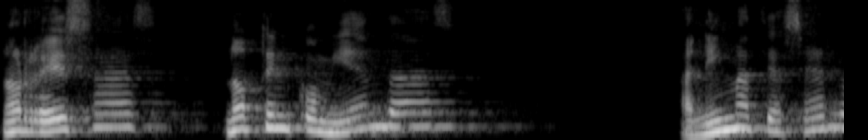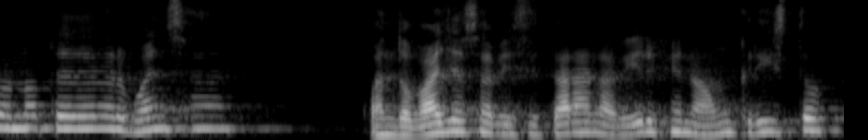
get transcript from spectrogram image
No rezas, no te encomiendas. Anímate a hacerlo, no te dé vergüenza. Cuando vayas a visitar a la Virgen o a un Cristo,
